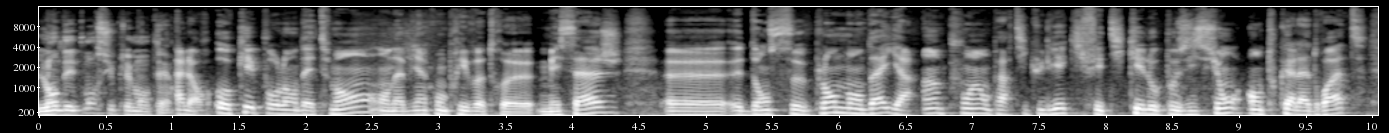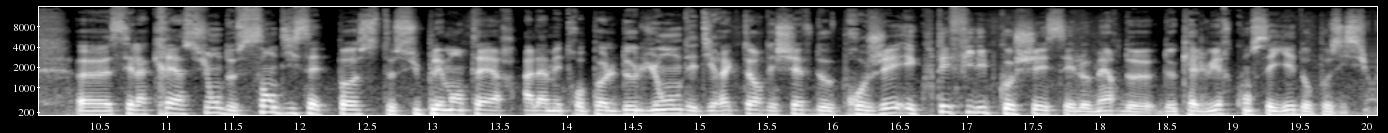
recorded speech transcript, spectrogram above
l'endettement supplémentaire. Alors, OK pour l'endettement, on a bien compris votre message. Euh, dans ce plan de mandat, il y a un point en particulier qui fait tiquer l'opposition, en tout cas la droite. Euh, c'est la création de 117 postes supplémentaires à la métropole de Lyon, des directeurs, des chefs de projet. Écoutez, Philippe Cochet, c'est le maire de, de Caluire, conseiller d'opposition.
